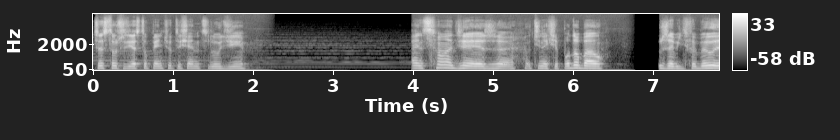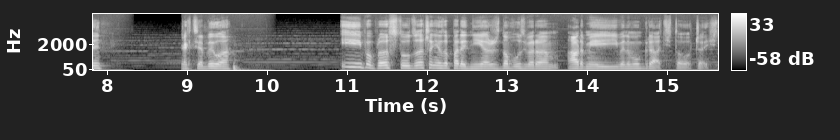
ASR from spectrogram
335 tysięcy ludzi. Więc mam nadzieję, że odcinek się podobał. Duże bitwy były. Akcja była. I po prostu do za parę dni, aż znowu zbieram armię i będę mógł grać. To cześć.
